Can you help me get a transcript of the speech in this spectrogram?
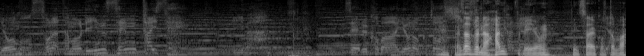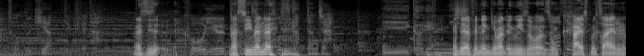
世もそなたも臨戦態勢。今ゼルコバは世のことを Was ist das für eine Handbewegung, die っ macht? Das ist, das wie wenn der, wenn irgendjemand irgendwie so so einen Kreis mit seinen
